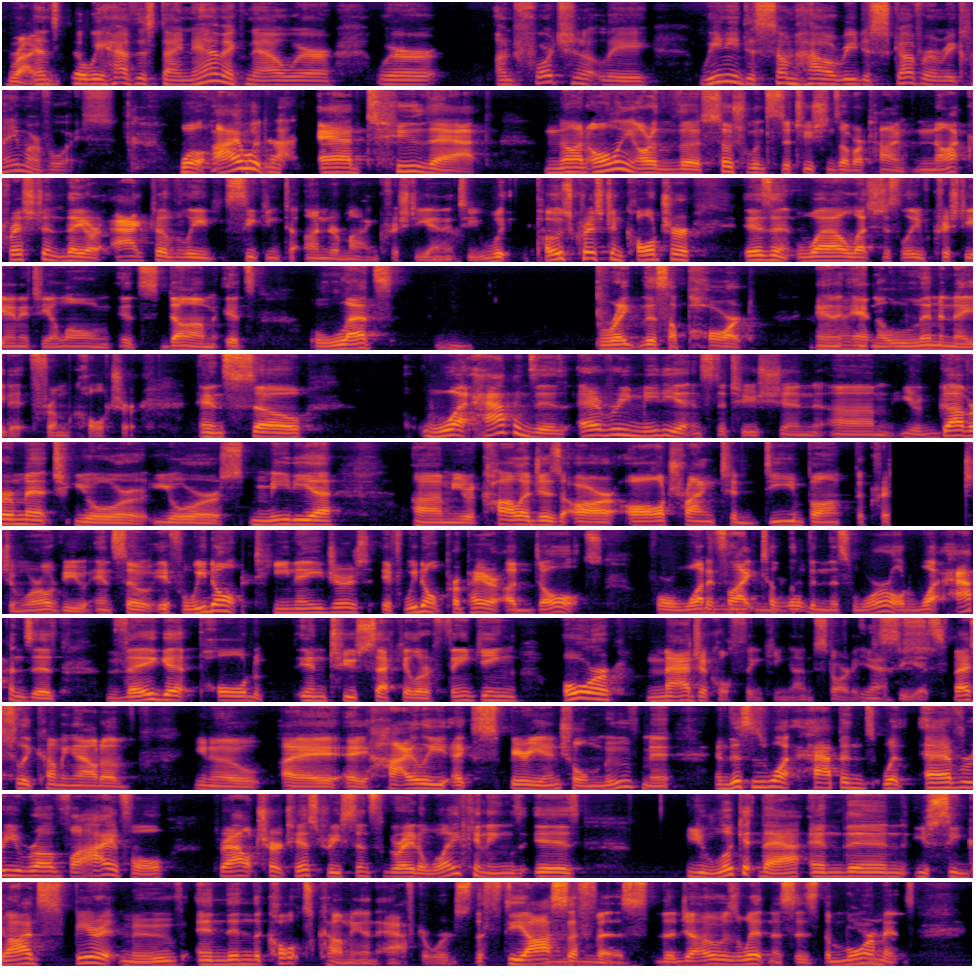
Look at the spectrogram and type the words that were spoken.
Right. and so we have this dynamic now where where unfortunately we need to somehow rediscover and reclaim our voice. Well, I would add to that not only are the social institutions of our time not Christian, they are actively seeking to undermine Christianity. Post Christian culture isn't, well, let's just leave Christianity alone. It's dumb. It's let's break this apart and, Right. and eliminate it from culture. And so what happens is every media institution, um, your government, your your media, um, your colleges are all trying to debunk the Christian worldview. And so if we don't teenagers, if we don't prepare adults for what it's like to Mm. live in this world, what happens is they get pulled into secular thinking or magical thinking. I'm starting to see, especially coming out of you know a, a highly experiential movement and this is what happens with every revival throughout church history since the great awakenings is you look at that and then you see god's spirit move and then the cults come in afterwards the theosophists the jehovah's witnesses the mormons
